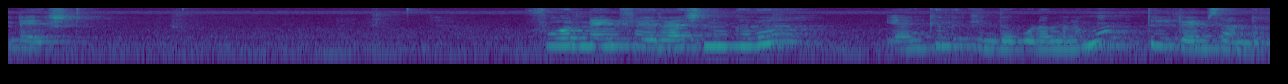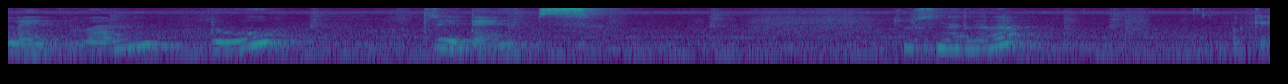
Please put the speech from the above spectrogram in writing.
Next. Four nine five రాసినాం కదా? అంకెల కింద కూడా మనము three times underline. One two three times. చూస్తున్నారు కదా ఓకే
